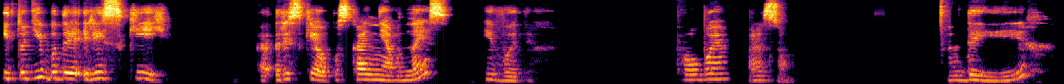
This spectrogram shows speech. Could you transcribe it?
І тоді буде різкий, е, різке опускання вниз і видих. Пробуємо разом. Вдих.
